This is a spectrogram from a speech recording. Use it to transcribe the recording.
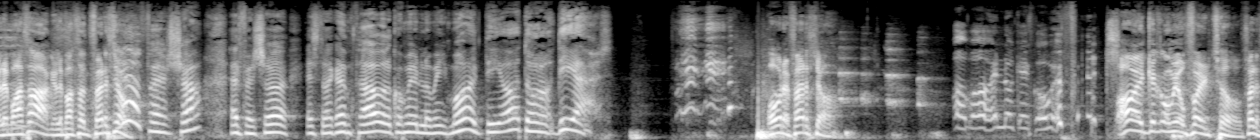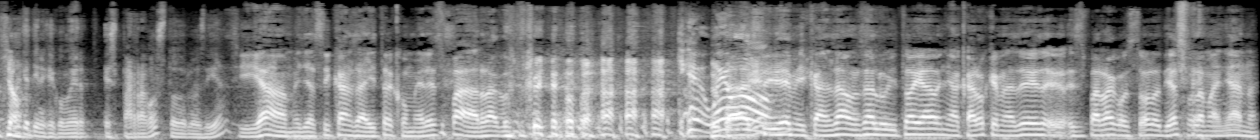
¿Qué le pasa? ¿Qué le pasa al Fercio? El Fercho, el Fercho está cansado de comer lo mismo, el tío, todos los días. Pobre Fercio. Vamos a ver lo que come Fercho. Ay, ¿qué comió Fercio? Fercio. que tiene que comer espárragos todos los días? Sí, ya, me- ya estoy cansadito de comer espárragos. ¡Qué Sí, huevo! de mi cansado. Un saludito allá a Doña Caro que me hace eh, espárragos todos los días por la mañana.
